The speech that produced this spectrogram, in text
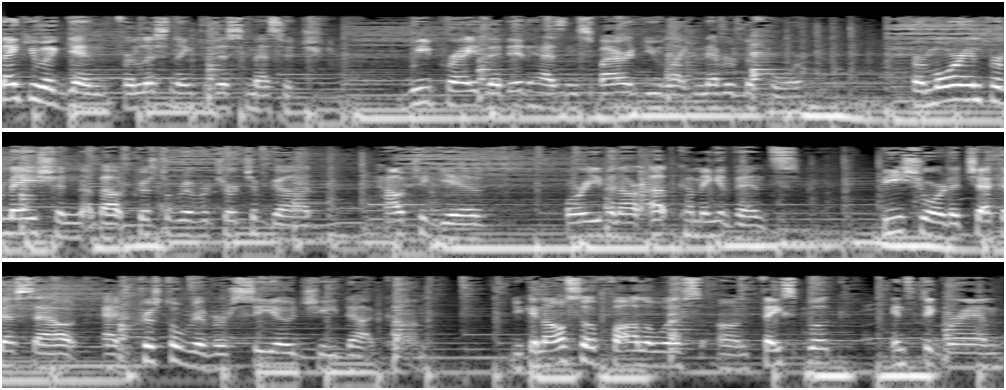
Thank you again for listening to this message. We pray that it has inspired you like never before. For more information about Crystal River Church of God, how to give, or even our upcoming events, be sure to check us out at crystalrivercog.com. You can also follow us on Facebook, Instagram,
